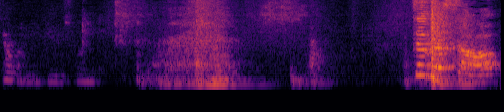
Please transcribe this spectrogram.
再往那边做一点。 这个手，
